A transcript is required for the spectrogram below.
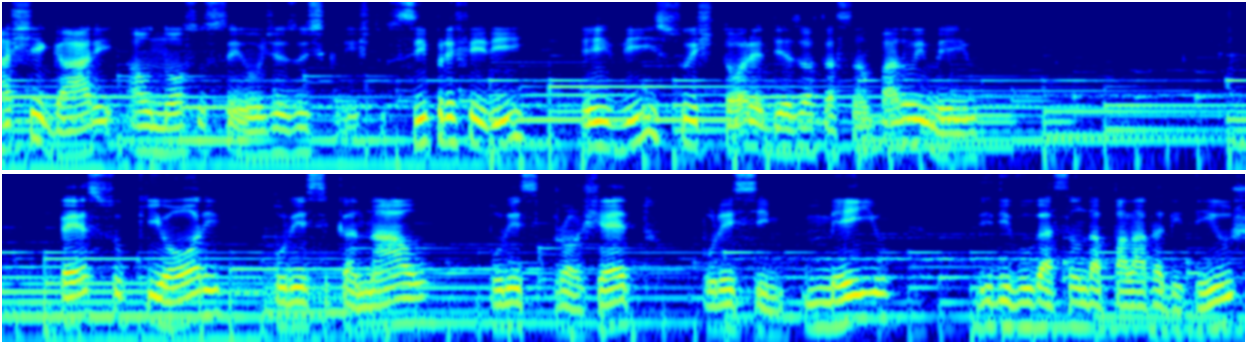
a chegarem ao nosso Senhor Jesus Cristo. Se preferir, envie sua história de exortação para o e-mail. Peço que ore por esse canal, por esse projeto, por esse meio de divulgação da palavra de Deus,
